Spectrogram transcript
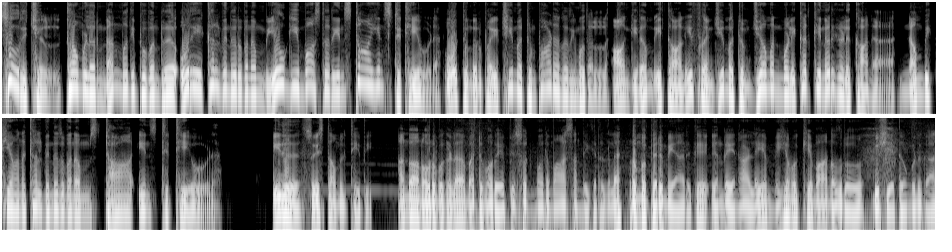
சூரிச்சில் தமிழர் நன்மதிப்பு வென்ற ஒரே கல்வி நிறுவனம் யோகி மாஸ்டரின் ஸ்டா இன்ஸ்டிடியூட். ஓட்டுநர் பயிற்சி மற்றும் பாடநெறி முதல் ஆங்கிலம் இத்தாலி பிரெஞ்சு மற்றும் ஜெர்மன் மொழி கற்கினர்களுக்கான நம்பிக்கையான கல்வி நிறுவனம் ஸ்டா இன்ஸ்டிடியூட். இது சுவிஸ் தமிழ் டிவி அன்பான உறவுகளை மற்றும் ஒரு எபிசோட் மூலமா சந்திக்கிறதுல ரொம்ப பெருமையா இருக்கு. இன்றைய நாள்லயும் மிக முக்கியமான ஒரு விஷயத்தை உங்களுக்காக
